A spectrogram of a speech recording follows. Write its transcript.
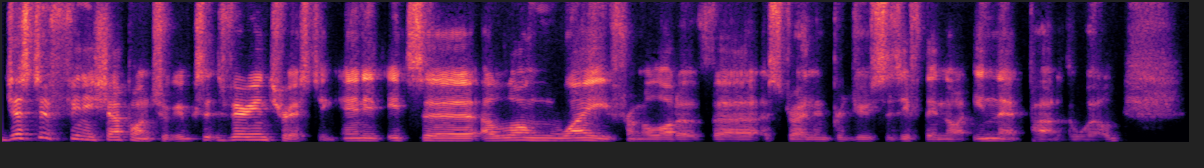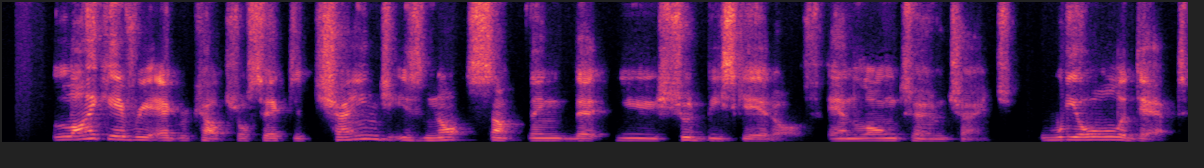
Just to finish up on sugar, because it's very interesting and it, it's a, a, long way from a lot of uh, Australian producers if they're not in that part of the world like every agricultural sector, change is not something that you should be scared of and long term change. We all adapt,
